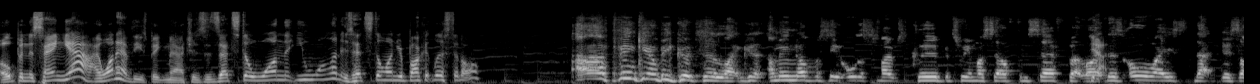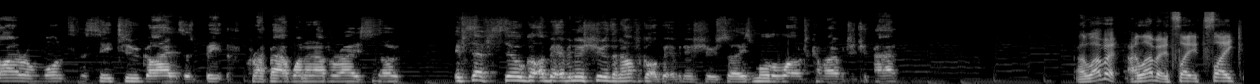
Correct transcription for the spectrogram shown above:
open to saying, "Yeah, I want to have these big matches." Is that still one that you want? Is that still on your bucket list at all? I think it'll be good to like. I mean, obviously, all the smoke's cleared between myself and Seth, but like, yeah. there's always that desire and want to see two guys just beat the crap out of one another. Eh? So, if Seth's still got a bit of an issue, then I've got a bit of an issue. So he's more than welcome to come over to Japan. I love it. I love it. It's like it's like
